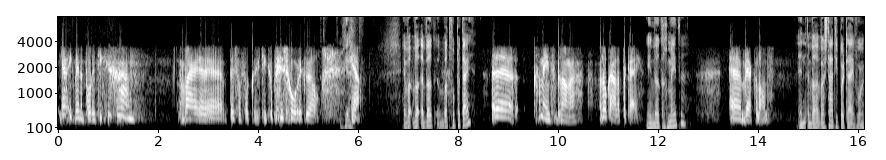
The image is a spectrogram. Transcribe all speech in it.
ja, ik ben in politiek gegaan. Waar eh, best wel veel kritiek op is, hoor ik wel. Ja. Ja. En wat, wat, welk, wat voor partij? Eh, gemeentebelangen. Een lokale partij. In welke gemeente? Berkeland. En, en waar, waar staat die partij voor?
